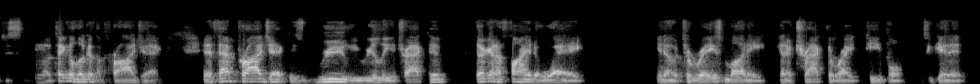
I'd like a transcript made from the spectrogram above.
Just you know take a look at the project. And if that project is really really attractive they're going to find a way you know to raise money and attract the right people to get it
